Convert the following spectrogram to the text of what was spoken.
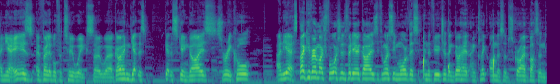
And yeah, it is available for two weeks. So uh, go ahead and get this get the skin, guys. It's really cool. And yes, thank you very much for watching this video, guys. If you want to see more of this in the future, then go ahead and click on the subscribe button.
